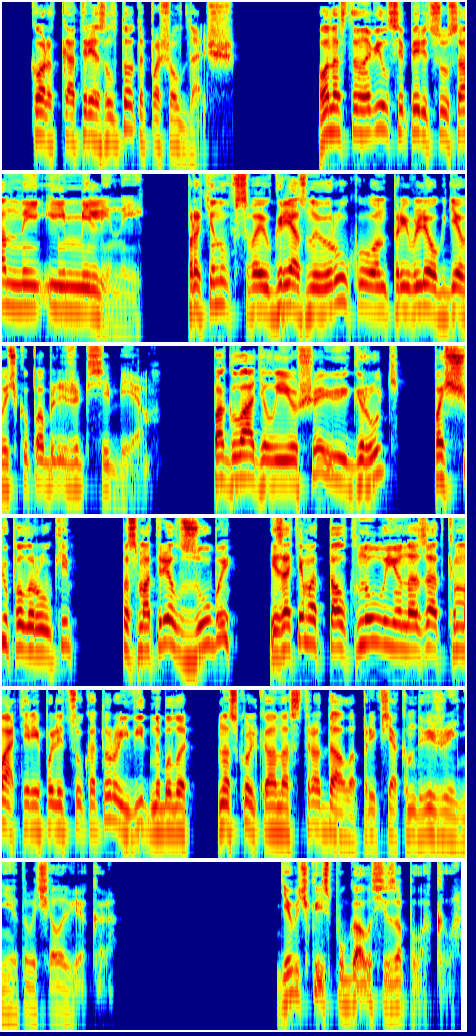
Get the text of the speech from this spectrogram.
— коротко отрезал тот и пошел дальше. Он остановился перед Сусанной и Эмилиной. Протянув свою грязную руку, он привлек девочку поближе к себе. Погладил ее шею и грудь, пощупал руки, посмотрел зубы и затем оттолкнул ее назад к матери, по лицу которой видно было, насколько она страдала при всяком движении этого человека. Девочка испугалась и заплакала.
